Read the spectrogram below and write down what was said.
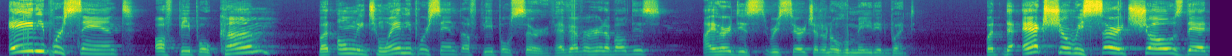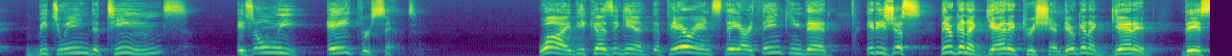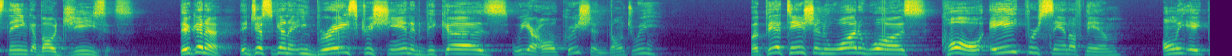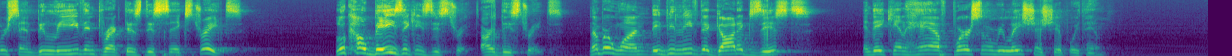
80% of people come, but only 20% of people serve. Have you ever heard about this? I heard this research, I don't know who made it, but but the actual research shows that between the teens, it's only 8%. Why? Because again, the parents, they are thinking that it is just, they're gonna get it, Christian. They're gonna get it, this thing about Jesus. They're gonna, they're just gonna embrace Christianity because we are all Christian, don't we? But pay attention what was called 8% of them, only 8% believe and practice these six traits. Look how basic is this trait, are these traits. Number one, they believe that God exists and they can have personal relationship with him.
